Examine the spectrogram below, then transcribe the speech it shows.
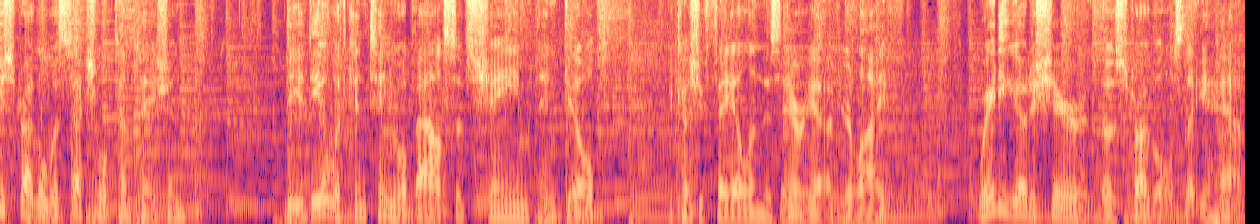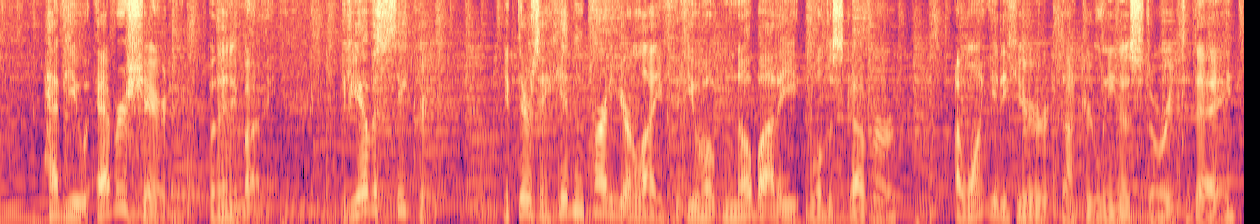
you struggle with sexual temptation? Do you deal with continual bouts of shame and guilt because you fail in this area of your life? Where do you go to share those struggles that you have? Have you ever shared it with anybody? If you have a secret, if there's a hidden part of your life that you hope nobody will discover, I want you to hear Dr. Lina's story today.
